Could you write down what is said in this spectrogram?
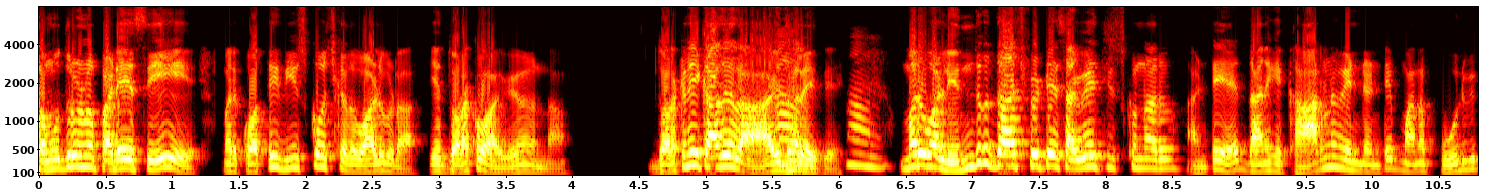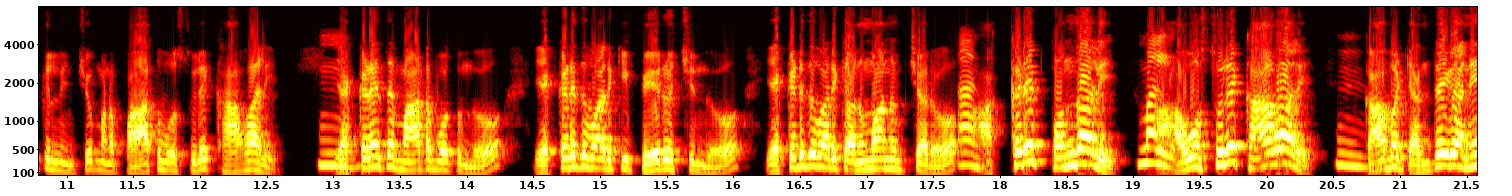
సముద్రంలో పడేసి మరి కొత్తవి తీసుకోవచ్చు కదా వాళ్ళు కూడా. ఏ దొరకవా అవేమన్నా దొరకనే కాదు కదా ఆయుధాలు అయితే. మరి వాళ్ళు ఎందుకు దాచిపెట్టేసి అవే తీసుకున్నారు? అంటే దానికి కారణం ఏంటంటే మన పూర్వీకుల నుంచో మన పాత వస్తువులే కావాలి. ఎక్కడైతే మాట పోతుందో ఎక్కడైతే వారికి పేరు వచ్చిందో ఎక్కడైతే వారికి అనుమానం ఇచ్చారో. అక్కడే పొందాలి. ఆ వస్తువులే కావాలి. కాబట్టి అంతేగాని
